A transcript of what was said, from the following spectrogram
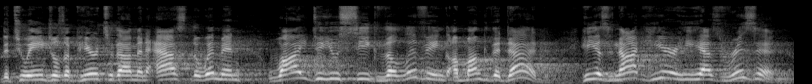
The two angels appeared to them and asked the women, Why do you seek the living among the dead? He is not here, he has risen.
